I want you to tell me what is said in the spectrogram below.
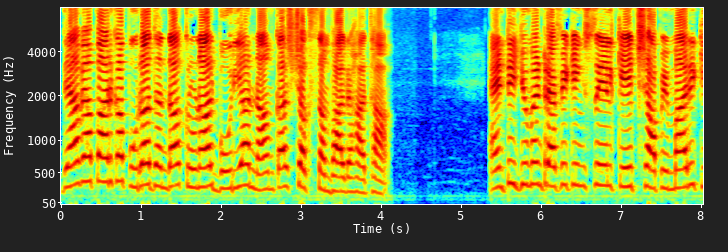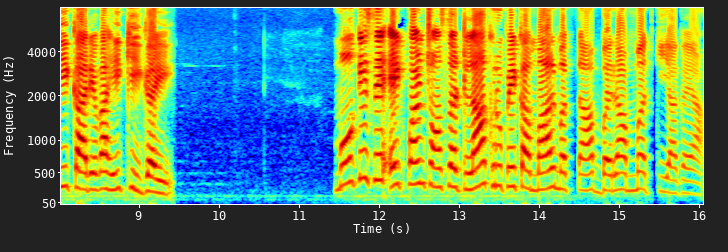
देह व्यापार का पूरा धंधा कृणाल बोरिया नाम का शख्स संभाल रहा था। एंटी ह्यूमन ट्रैफिकिंग सेल के छापेमारी की कार्यवाही की गई। मौके से एक लाख रुपए का माल मत्ता बरामद किया गया।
